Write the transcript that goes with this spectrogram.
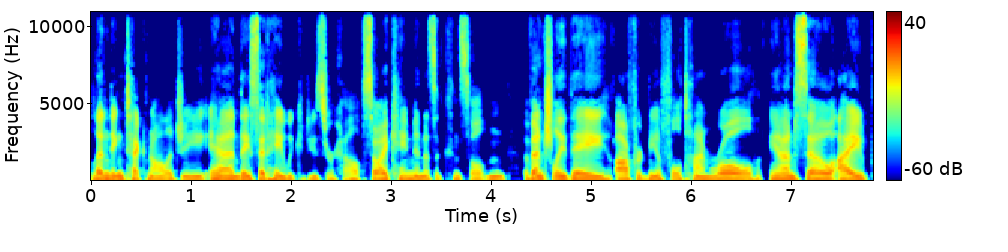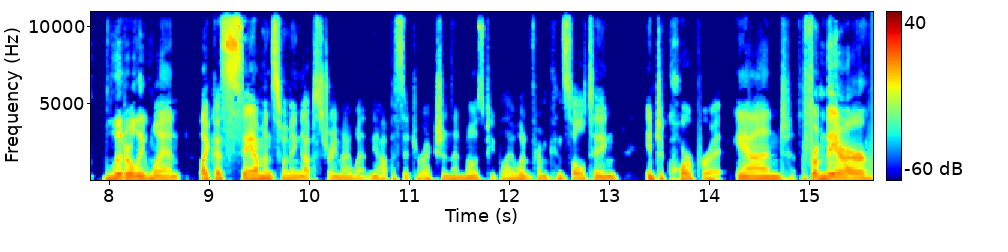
lending technology and they said, Hey, we could use your help. So I came in as a consultant. Eventually, they offered me a full time role. And so I literally went like a salmon swimming upstream. I went in the opposite direction than most people. I went from consulting into corporate. And from there,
